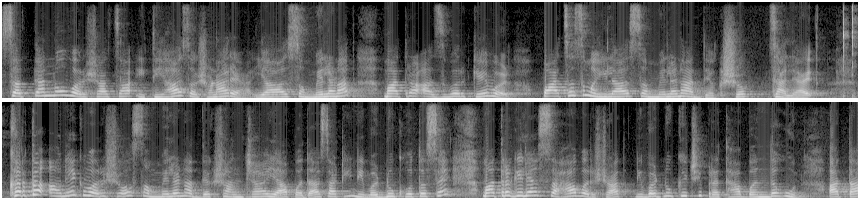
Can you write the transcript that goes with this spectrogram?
सत्त्याण्णव वर्षाचा इतिहास असणाऱ्या या संमेलनात मात्र आजवर केवळ पाचच महिला संमेलनाध्यक्ष झाल्या आहेत. खरं तर अनेक वर्ष संमेलन अध्यक्षांच्या या पदासाठी निवडणूक होत असे. मात्र गेल्या सहा वर्षात निवडणुकीची प्रथा बंद होऊन आता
